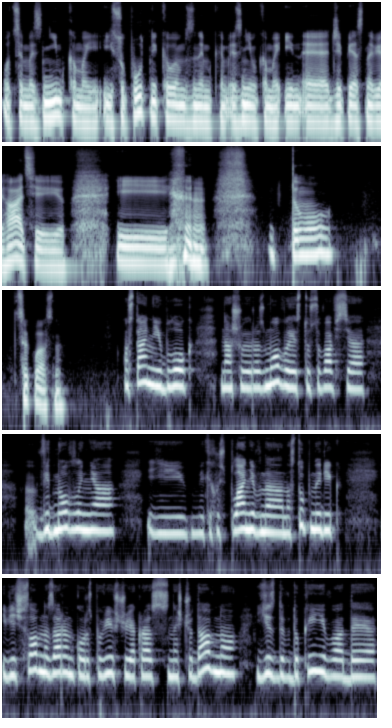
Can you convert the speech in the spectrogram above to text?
оцими знімками і супутниковими знімками, знімками, і е, GPS-навігацією. І тому це класно. Останній блок нашої розмови стосувався е, відновлення і якихось планів на наступний рік. І В'ячеслав Назаренко розповів, що якраз нещодавно їздив до Києва, де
